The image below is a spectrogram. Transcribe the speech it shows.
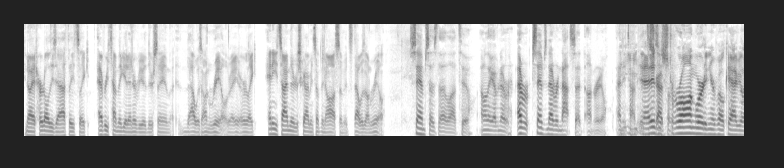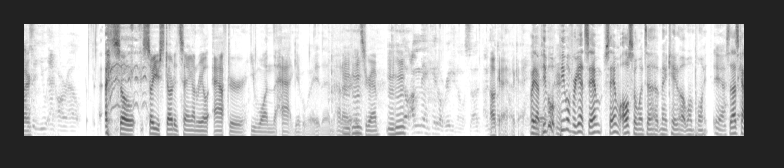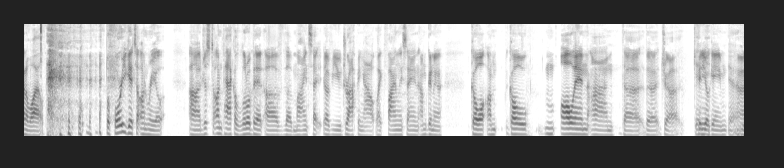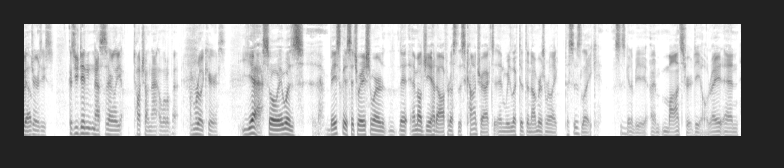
you know i'd heard all these athletes like every time they get interviewed they're saying that, that was unreal right or like anytime they're describing something awesome it's that was unreal Sam says that a lot too. I don't think I've never ever. Sam's never not said unreal anytime. he that is a something. strong word in your vocabulary. So so you started saying unreal after you won the hat giveaway then on our Mhm. instagram hmm No, I'm Mankato original, so I, I know okay what- okay Oh yeah, people people forget Sam. Sam also went to Mankato at one point, Yeah. so that's kind of wild. Before you get to Unreal, uh, just to unpack a little bit of the mindset of you dropping out, like finally saying, "I'm gonna go, um, go all in on the the j- video game yeah. uh, Yep. jerseys," because you didn't necessarily touch on that a little bit. I'm really curious. Yeah, so it was basically a situation where the MLG had offered us this contract, and we looked at the numbers and we're like, "This is like, this is going to be a monster deal, right?" And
